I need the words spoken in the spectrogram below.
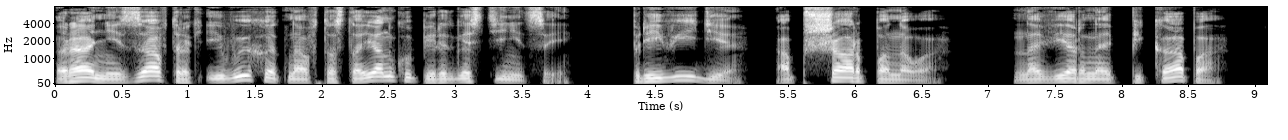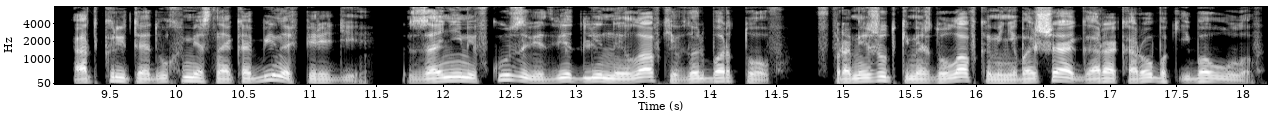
Ранний завтрак и выход на автостоянку перед гостиницей. При виде обшарпанного, наверное, пикапа, открытая двухместная кабина впереди, за ними в кузове две длинные лавки вдоль бортов, в промежутке между лавками небольшая гора коробок и баулов,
